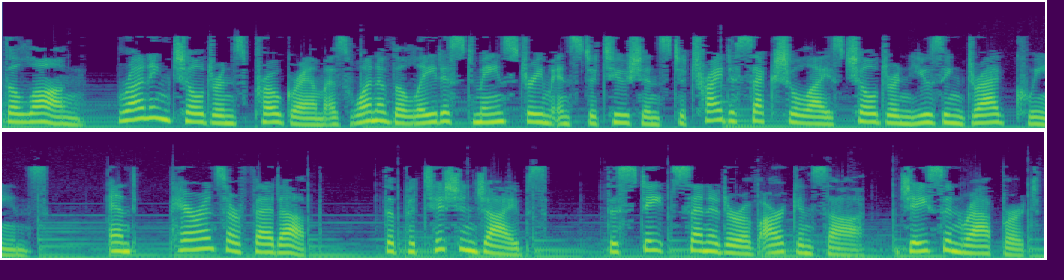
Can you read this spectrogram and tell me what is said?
the long-running children's program is one of the latest mainstream institutions to try to sexualize children using drag queens. And, parents are fed up. The petition jibes. The state senator of Arkansas, Jason Rapert,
